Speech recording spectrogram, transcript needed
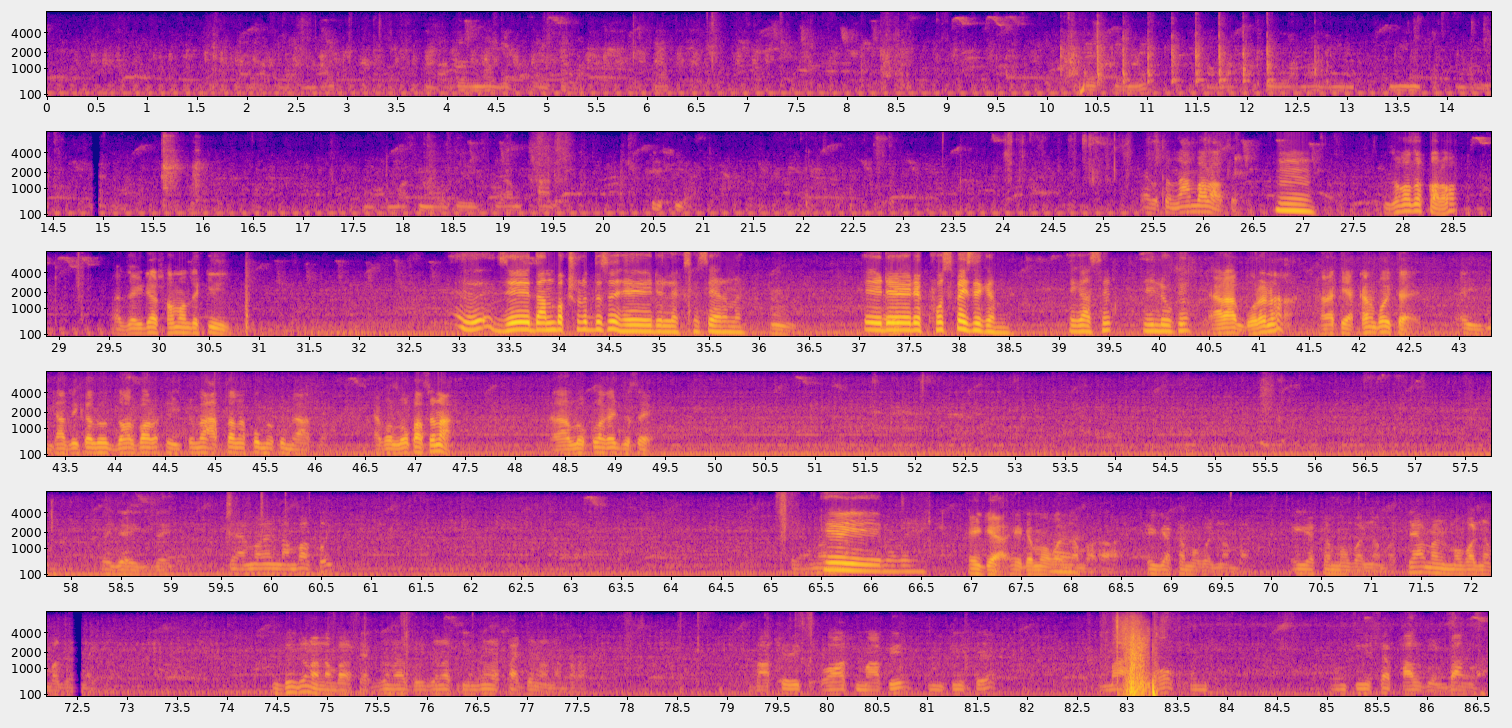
তো নাম্বার আছে। হুম। যোগাযোগ করো। যে এইটার সম্বন্ধে কি? যে দান বাক্সটা দিছে হে এটা লেখছে চেয়ারম্যান হুম। এইটা এটা খোঁজ পাইছে কেমন? এই গাছের এই লোকে। এরা ঘোরে না এরা কি একখান বইতে? এই গাজী কালুর দরবার এই সময় আসতে না কমে কমে আছে। এখন লোক আছে না? এরা লোক লাগাই দিছে এই যে এই যে চেয়ারম্যানের নাম্বার কই? এই এই এই মোবাইল। এইটা এইটা মোবাইল। নাম্বার এই যে একটা মোবাইল নাম্বার এই একটা mobile number chairman mobile number নাই। দুজনের নাম্বার আছে একজনের দুজনের তিনজনের চারজনের নাম্বার আছে। বাৎসরিক ওয়াশ মাহফিল উনত্রিশে মার্চ ও উনত্রিশে ফাল্গুন বাংলা।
